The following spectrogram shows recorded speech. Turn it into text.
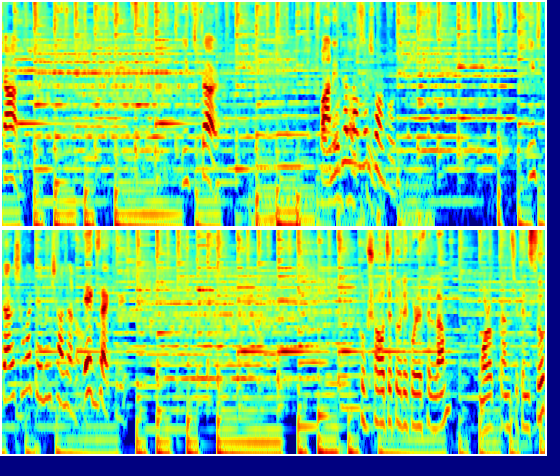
চাঁদ ইফতার। পানি শরবত ঢাললাম না। শরবত। ইফতারের সময় টেবিল সাজানো। এক্স্যাক্টলি খুব সহজে তৈরি করে ফেললাম মরক্কান চিকেন স্যুপ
